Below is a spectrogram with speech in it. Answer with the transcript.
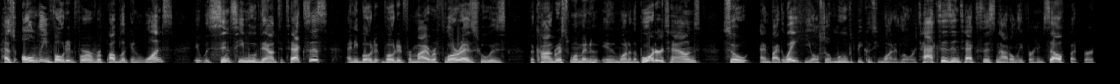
has only voted for a Republican once. It was since he moved down to Texas, and he voted, voted for Mayra Flores, who was the congresswoman in one of the border towns. So, and by the way, he also moved because he wanted lower taxes in Texas, not only for himself, but for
